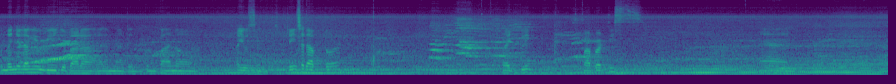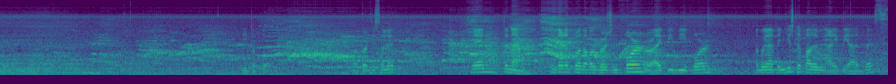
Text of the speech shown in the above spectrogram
Sundan nyo lang yung video para alam natin kung paano ayusin. Change adapter. Right click. Properties. Ayan. Dito po. Properties ulit. Then, ito na. Internet Protocol version 4 or IPv4. Gagawin natin use the following IP address.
